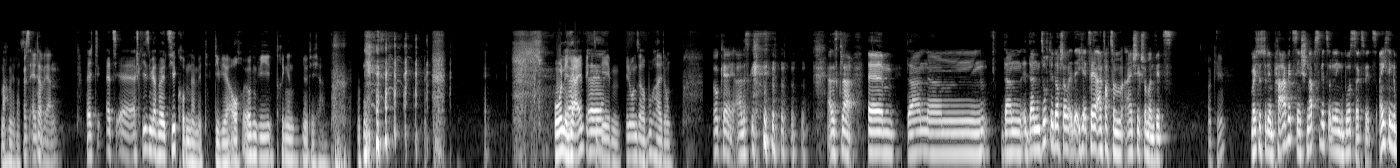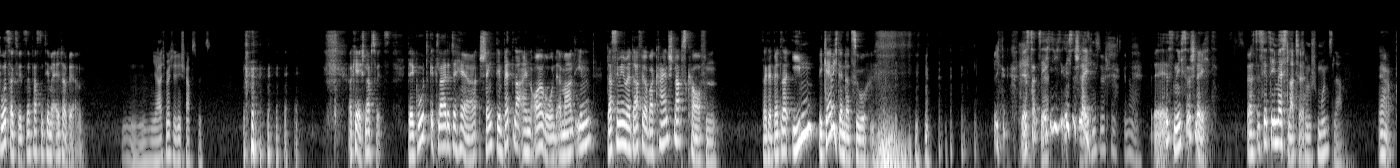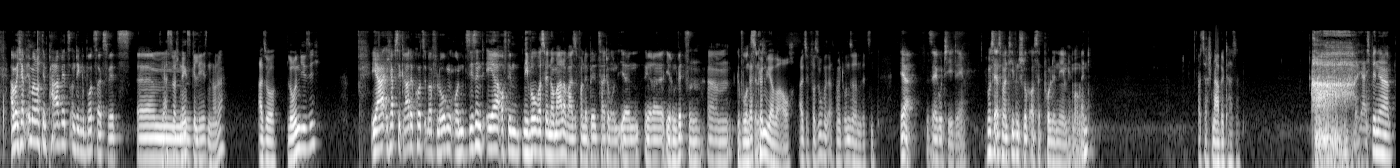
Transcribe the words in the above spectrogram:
machen wir das. das Älterwerden. Vielleicht äh, erschließen wir auch neue Zielgruppen damit, die wir auch irgendwie dringend nötig haben. Ohne Ja, hier Einblick äh, zu geben in unsere Buchhaltung. Okay, alles, alles klar. Ähm, dann, ähm, dann, dann such dir doch schon mal, ich erzähle einfach zum Einstieg schon mal einen Witz. Okay. Möchtest du den Paarwitz, den Schnapswitz oder den Geburtstagswitz? Eigentlich den Geburtstagswitz, ne? Passt zum Thema älter werden. Hm, Ja, ich möchte den Schnapswitz. Okay, Schnapswitz. Der gut gekleidete Herr schenkt dem Bettler einen Euro und ermahnt ihn, dass sie mir dafür aber keinen Schnaps kaufen. Sagt der Bettler, Ihnen? Wie käme ich denn dazu? Der ist tatsächlich nicht so schlecht. Nicht so schlecht, genau. Der ist nicht so schlecht. Das ist jetzt die Messlatte. So ein Schmunzler. Ja. Aber ich habe immer noch den Paarwitz und den Geburtstagswitz. Ähm, Die hast du schon längst gelesen, oder? Also, lohnen die sich? Ja, ich habe sie gerade kurz überflogen und sie sind eher auf dem Niveau, was wir normalerweise von der Bildzeitung und ihren, ihre, ihren Witzen ähm, gewohnt Das sind. können wir aber auch. Also versuchen wir es erstmal mit unseren Witzen. Ja, sehr gute Idee. Ich muss ja erstmal einen tiefen Schluck aus der Pulle nehmen hier. Moment. Aus der Schnabeltasse. Ah, ja, ich bin ja,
